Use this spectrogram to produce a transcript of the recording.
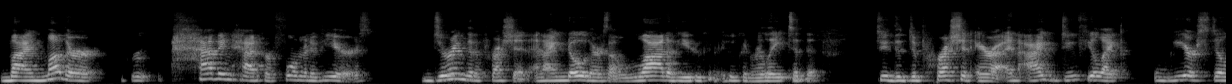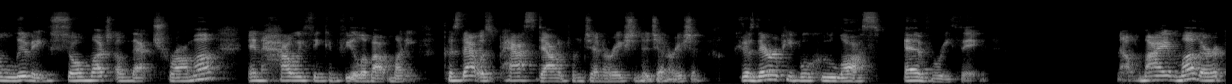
My mother having had her formative years during the depression, and I know there's a lot of you who can who can relate to the to the depression era. And I do feel like we are still living so much of that trauma and how we think and feel about money because that was passed down from generation to generation because there are people who lost everything now my mother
